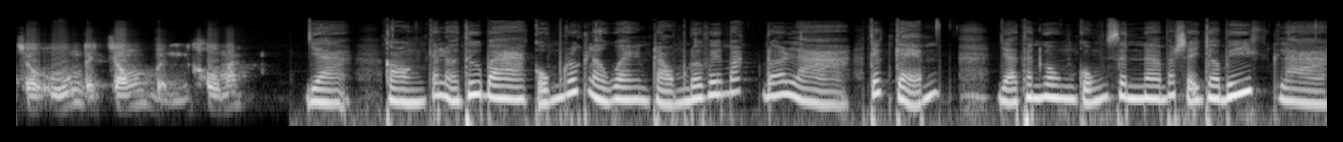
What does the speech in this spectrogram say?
cho uống để chống bệnh khô mắt Dạ, còn cái loại thứ ba cũng rất là quan trọng đối với mắt đó là chất kẽm. Dạ Thanh Ngôn cũng xin à, bác sĩ cho biết là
